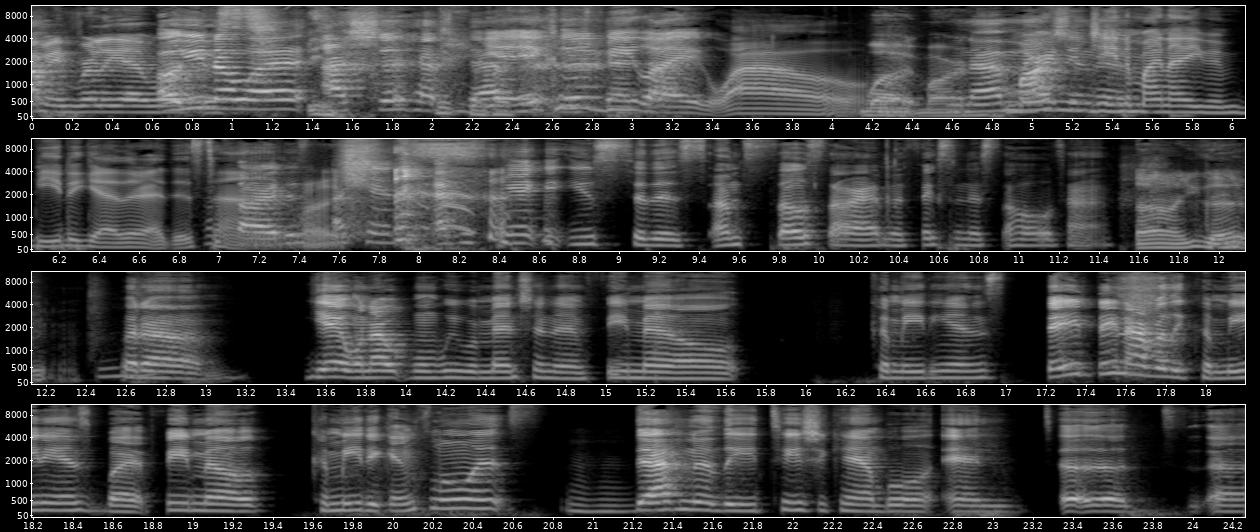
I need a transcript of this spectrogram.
Tommy really at work. Oh, you know what? I should have. Yeah, it could be said like, wow. What? Martin. When I Martin and mentioned Gina it- might not even be together at this I'm time. sorry. This, I can't. I just can't get used to this. I'm so sorry. I've been fixing this the whole time. Oh, you good? But um, yeah, when I when we were mentioning female comedians, they they not really comedians, but female comedic influence. Mhm. Definitely Tisha Campbell and uh, uh,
